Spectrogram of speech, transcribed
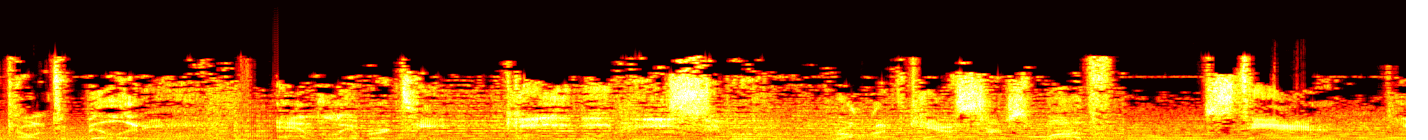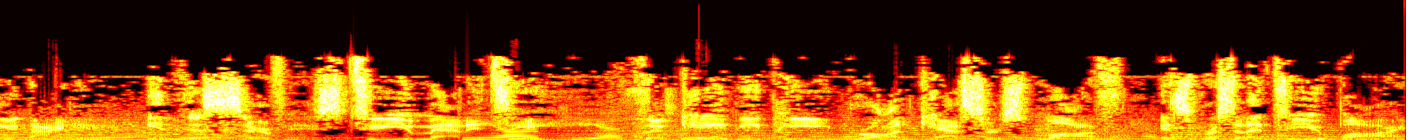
accountability, and liberty. KBP Cebu Broadcasters Month. Stand united in the service to humanity. DRPS2. The KBP Broadcasters Month is presented to you by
